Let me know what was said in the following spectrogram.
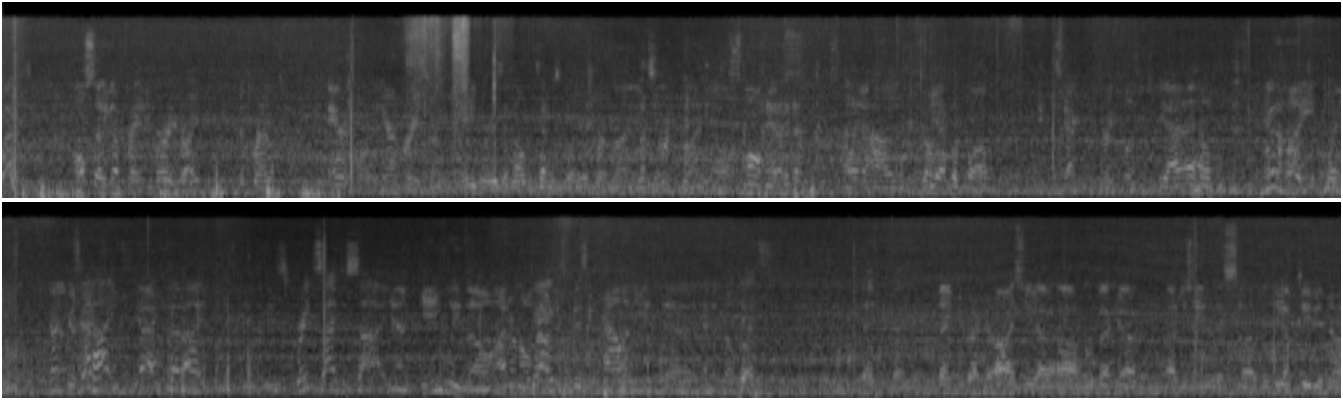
left. All setting up for Andy Murray, right? Fifth round. Aaron Murray. Aaron Murray, sorry. Andy Murray's a hell of a tennis player. From, uh, right. Small hips. I don't know how he throw Yeah. football. Guy was very close. Yeah, I know. Good height. He's got height. Yeah, he's got height. He's great side to side. Yeah, gangly though. I don't know about his physicality in the NFL. Yes. Thank you, you. Thank you, Rebecca. All right, so yeah, uh, Rebecca uh, just uh, the, the updated uh,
